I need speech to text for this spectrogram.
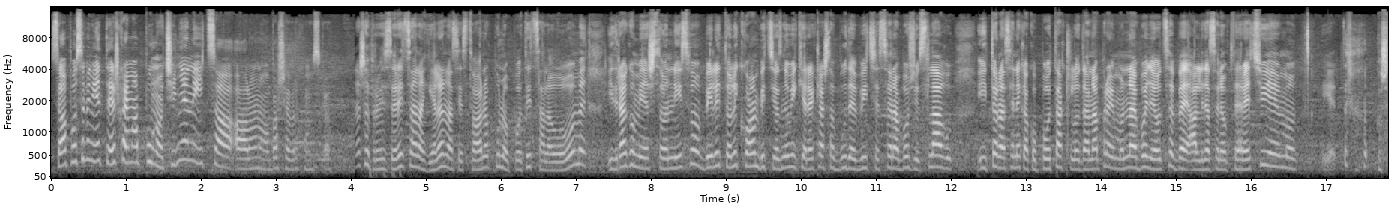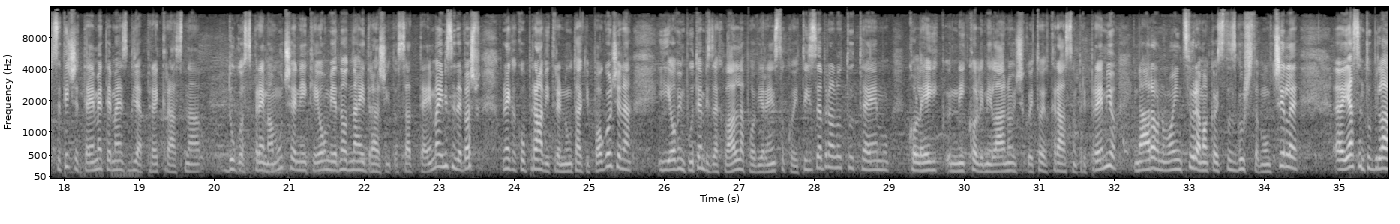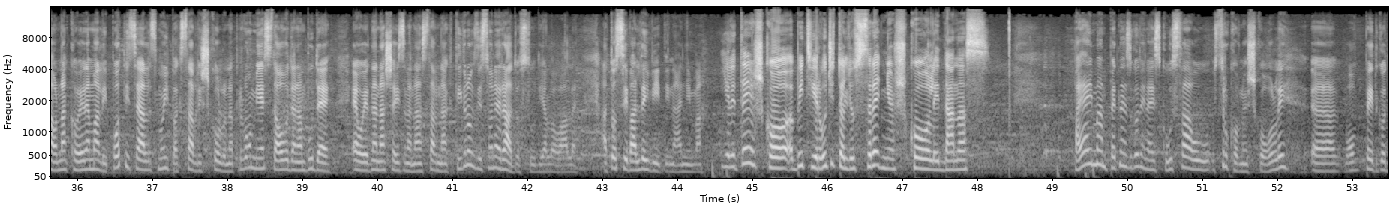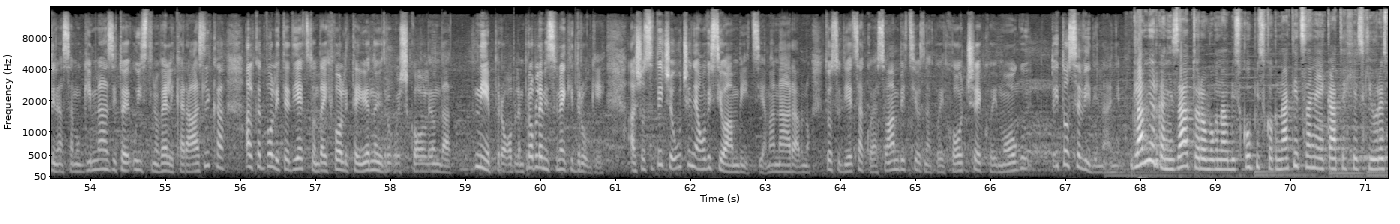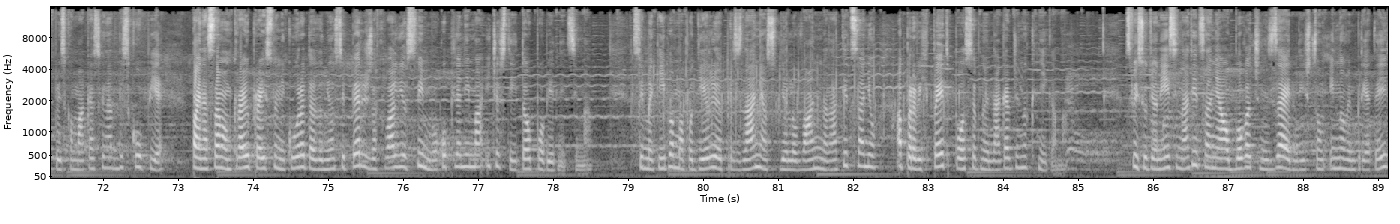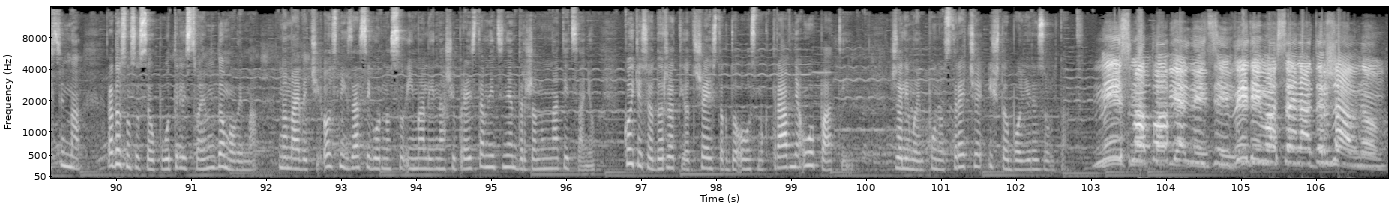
Sama po sebi nije teška, ima puno činjenica, ali ono, baš je vrhunska. Naša profesorica Ana Gela nas je stvarno puno poticala u ovome i drago mi je što nismo bili toliko ambiciozni. Uvijek je rekla što bude, bit će sve na Božju slavu i to nas je nekako potaklo da napravimo najbolje od sebe, ali da se ne opterećujemo. Što se tiče teme, tema je zbilja prekrasna, dugo spremam učenike i ovo je jedna od najdražih do sad tema i mislim da je baš nekako pravi trenutak i pogođena i ovim putem bi zahvalila povjerenstvu koje je to izabralo tu temu, kolegi Nikoli Milanović koji je to krasno pripremio i naravno mojim curama koje su to s guštom učile. E, ja sam tu bila onako jedan mali poticaj, ali smo ipak stavili školu na prvo mjesto, a ovo da nam bude evo jedna naša izvan nastavna aktivnost gdje su one rado sudjelovale, a to se valjda i vidi na njima. Je li teško biti vjeroučitelj u srednjoj školi danas? Pa ja imam 15 godina iskustva u strukovnoj školi, e, pet godina sam u gimnaziji, to je uistinu velika razlika, ali kad volite djecu, onda ih volite i u jednoj i drugoj školi, onda nije problem. Problemi su neki drugi. A što se tiče učenja, ovisi o ambicijama, naravno. To su djeca koja su ambiciozna, koji hoće, koji mogu i to se vidi na njima. Glavni organizator ovog nadbiskupijskog natjecanja je katehetski ured Splitsko-Makarske nadbiskupije, pa je na samom kraju predstojnik ureda Don Josip Perić zahvalio svim okupljenima i čestitao pobjednicima. Svim ekipama podijelio je priznanja o sudjelovanju na natjecanju, a prvih pet posebno je nagrađeno knjigama. Svi sudionici natjecanja, obogaćeni zajedništvom i novim prijateljstvima, radosno su se uputili svojim domovima, no najveći osmih zasigurno su imali naši predstavnici na državnom natjecanju, koji će se održati od 6. do 8. travnja u Opatiji. Želimo im puno sreće i što bolji rezultat. Mi smo pobjednici, vidimo se na državnom!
